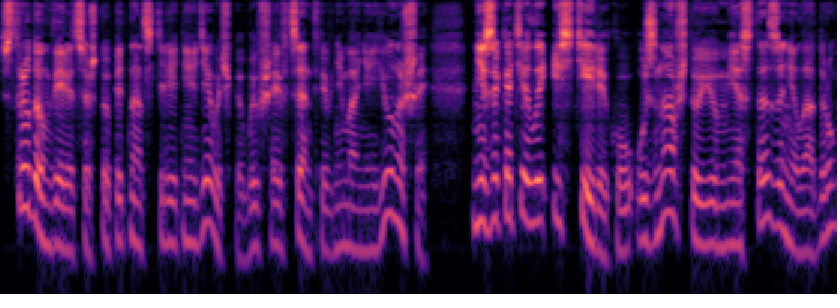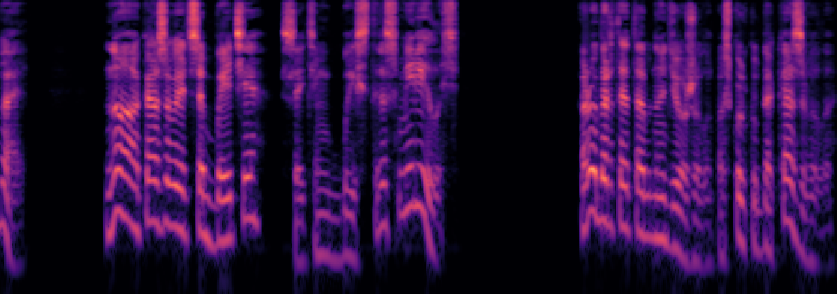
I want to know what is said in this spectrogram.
С трудом верится, что пятнадцатилетняя девочка, бывшая в центре внимания юноши, не закатила истерику, узнав, что ее место заняла другая. Но, оказывается, Бетти с этим быстро смирилась. Роберт это обнадежило, поскольку доказывало,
